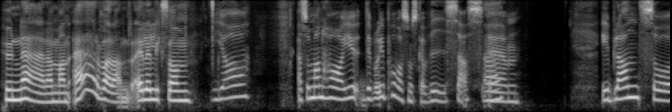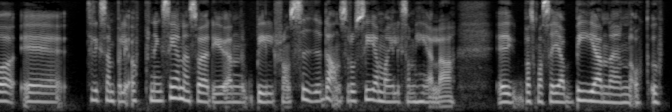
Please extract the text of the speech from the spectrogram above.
hur nära man är varandra. Eller liksom, Ja, alltså man har ju, det beror ju på vad som ska visas. Ja. Ehm, ibland så, eh, till exempel i öppningsscenen så är det ju en bild från sidan så då ser man ju liksom hela eh, vad ska man säga, benen och upp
